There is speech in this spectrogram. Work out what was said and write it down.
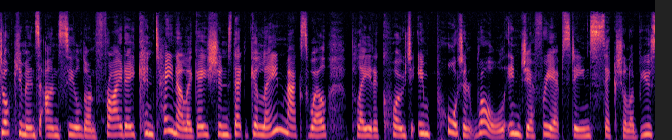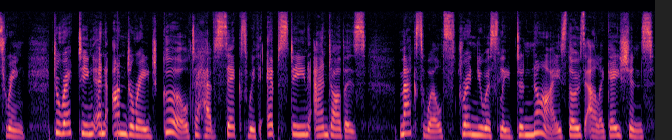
Documents unsealed on Friday contain allegations that Ghislaine Maxwell played a quote important role in Jeffrey Epstein's sexual abuse ring, directing an underage girl to have sex with Epstein and others. Maxwell strenuously denies those allegations.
